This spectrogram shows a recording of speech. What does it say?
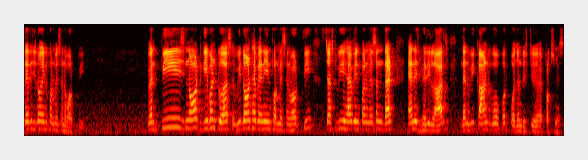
There is no information about p. When p is not given to us, we don't have any information about p. Just we have information that n is very large. Then we can't go for Poisson distribution approximation.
